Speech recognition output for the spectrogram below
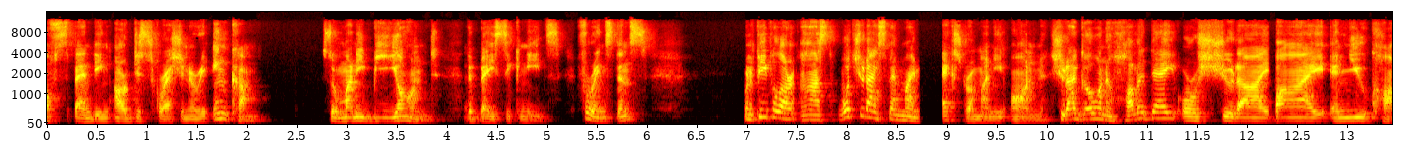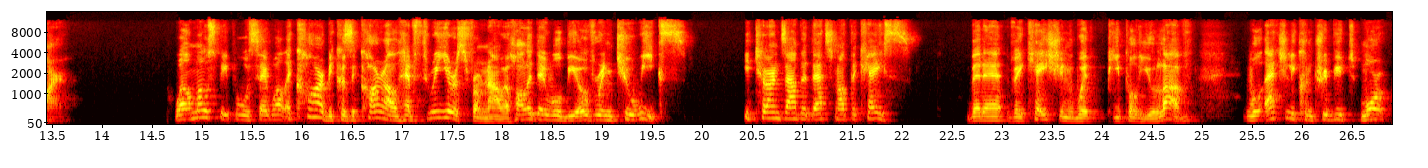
of spending our discretionary income. So, money beyond the basic needs. For instance, when people are asked, What should I spend my extra money on? Should I go on a holiday or should I buy a new car? Well, most people will say, Well, a car, because a car I'll have three years from now. A holiday will be over in two weeks. It turns out that that's not the case, that a vacation with people you love will actually contribute more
